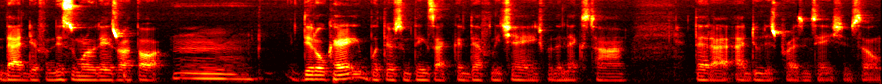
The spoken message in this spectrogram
that different. This is one of the days where I thought, hmm, did okay, but there's some things I can definitely change for the next time that I, I do this presentation. So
